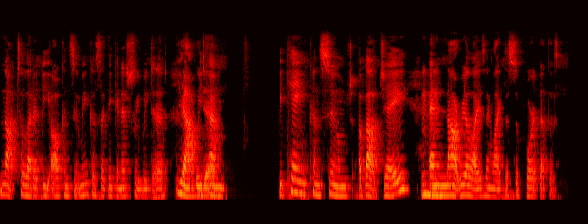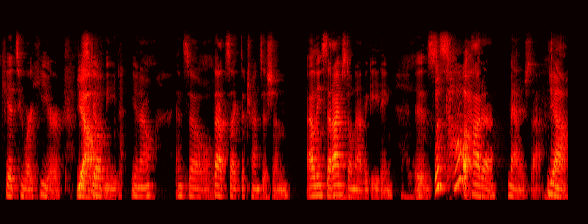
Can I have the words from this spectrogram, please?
not to let it be all consuming because I think initially we did yeah, we did. became consumed about Jay Mhm. and not realizing like the support that the kids who are here yeah. still need, you know? And so that's like the transition, at least that I'm still navigating, is What's tough? how to manage that. Yeah.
